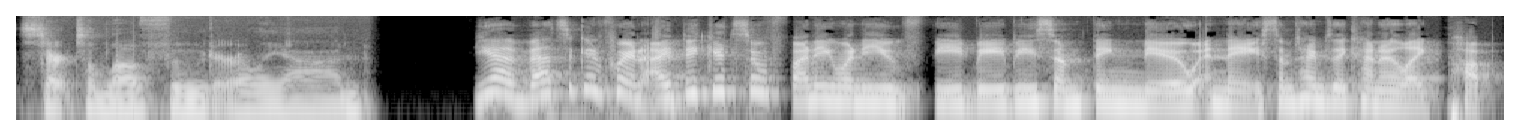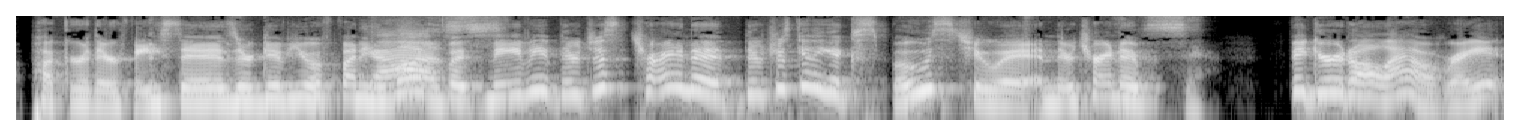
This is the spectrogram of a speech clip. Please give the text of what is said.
start to love food early on. Yeah, that's a good point. I think it's so funny when you feed babies something new and they sometimes they kind of like pup, pucker their faces or give you a funny yes. look, but maybe they're just trying to they're just getting exposed to it and they're trying to figure it all out, right?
